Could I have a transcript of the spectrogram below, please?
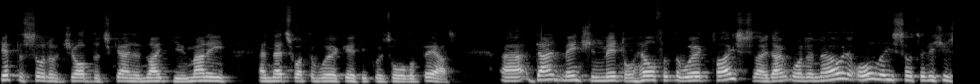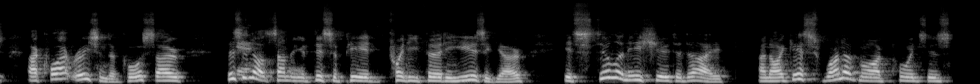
Get the sort of job that's going to make you money, and that's what the work ethic was all about. Uh, don't mention mental health at the workplace. They don't want to know it. All these sorts of issues are quite recent, of course. So this yeah. is not something that disappeared 20, 30 years ago. It's still an issue today. And I guess one of my points is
